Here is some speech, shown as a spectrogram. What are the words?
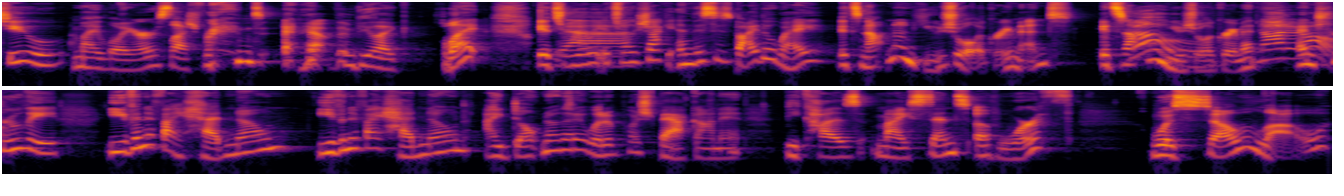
to my lawyer slash friend and have them be like, what? It's really, it's Yeah. really shocking. And this is, by the way, it's not an unusual agreement. It's not an unusual agreement. not at and all. truly, even if I had known, even if I had known, I don't know that I would have pushed back on it because my sense of worth was so low.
